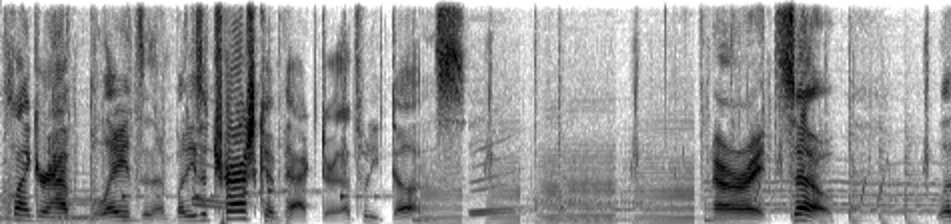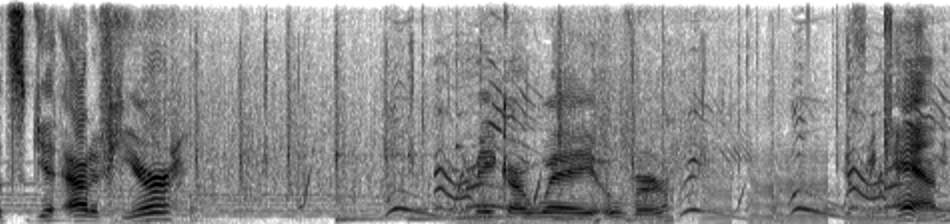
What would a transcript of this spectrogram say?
Clanker have blades in him, but he's a trash compactor. That's what he does. Alright, so, let's get out of here. Make our way over, if we can,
